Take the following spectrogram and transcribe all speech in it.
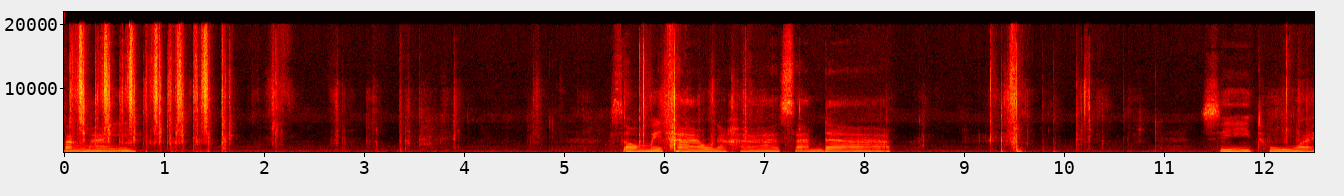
บ้างไหม สองไม้เท้านะคะสามดาบสี่ถ้วย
